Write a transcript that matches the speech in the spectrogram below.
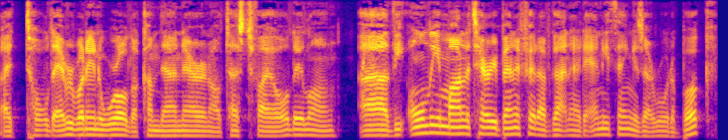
I told everybody in the world I'll come down there and I'll testify all day long. Uh, the only monetary benefit I've gotten out of anything is I wrote a book.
